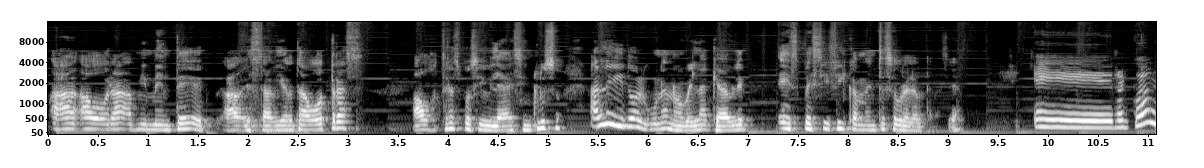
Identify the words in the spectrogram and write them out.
ahora mi mente está abierta a otras, a otras posibilidades incluso. ¿Ha leído alguna novela que hable específicamente sobre la eutanasia? Eh, recuerdo,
